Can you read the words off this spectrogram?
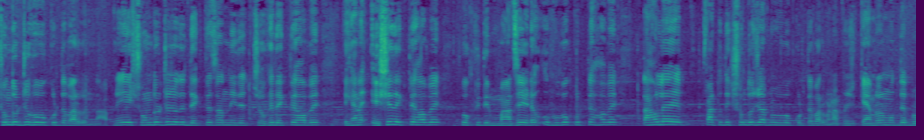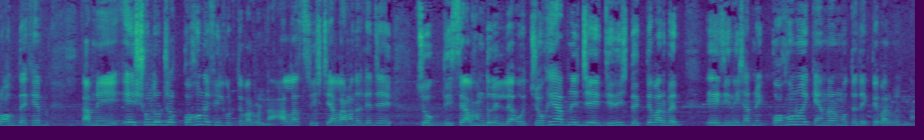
সৌন্দর্য উপভোগ করতে পারবেন না। আপনি এই সৌন্দর্য যদি দেখতে চান, নিজের চোখে দেখতে হবে, এখানে এসে দেখতে হবে, প্রকৃতির মাঝে এটা উপভোগ করতে হবে, তাহলে প্রাকৃতিক সৌন্দর্য আপনি উপভোগ করতে পারবেন আপনি ক্যামেরার মধ্যে ব্লগ দেখে আপনি এই সৌন্দর্য কখনোই ফিল করতে পারবেন না। আল্লাহ সৃষ্টি, আল্লাহ আমাদেরকে যে চোখ দিচ্ছে আলহামদুলিল্লাহ, ওই চোখে আপনি যে জিনিস দেখতে পারবেন, এই জিনিস আপনি কখনোই ক্যামেরার মধ্যে দেখতে পারবেন না।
